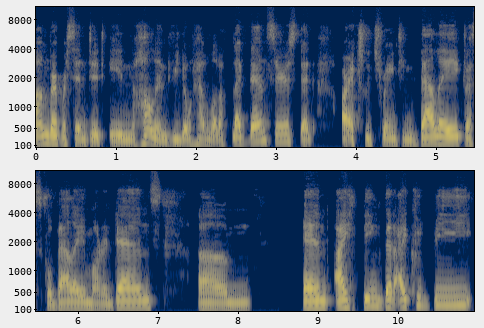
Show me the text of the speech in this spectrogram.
unrepresented in Holland. We don't have a lot of black dancers that are actually trained in ballet, classical ballet, modern dance. Um, and I think that I could be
